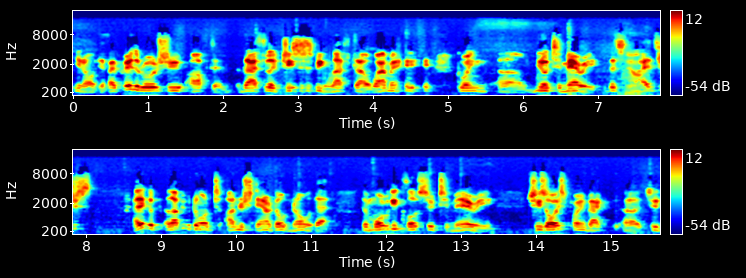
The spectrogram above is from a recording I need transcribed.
You know, if I pray the rosary often, then I feel like Jesus is being left out. Why am I going, um, you know, to Mary? This, yeah. I just, I think a, a lot of people don't understand or don't know that the more we get closer to Mary, she's always pointing back uh, to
